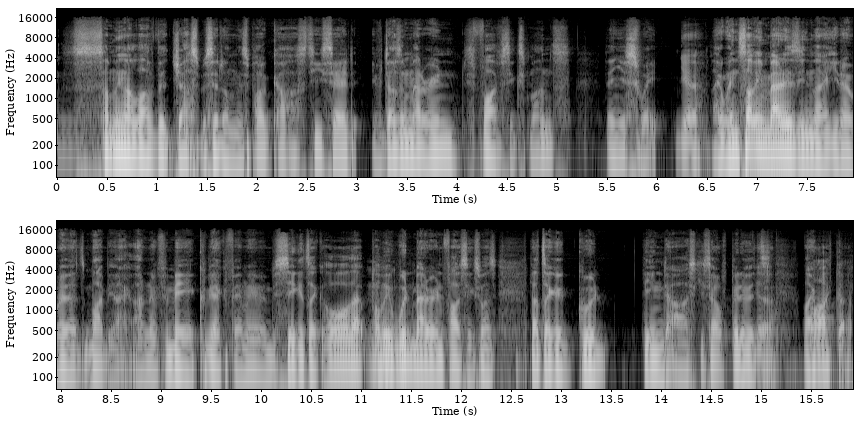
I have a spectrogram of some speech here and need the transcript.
Mm. Something I love that Jasper said on this podcast. He said, if it doesn't matter in five, six months, then you're sweet. Yeah. Like when something matters in like, you know, whether it might be like, I don't know, for me, it could be like a family member sick. It's like, oh, that probably Mm. would matter in five, six months. That's like a good thing to ask yourself. But if it's Yeah. like, like that.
